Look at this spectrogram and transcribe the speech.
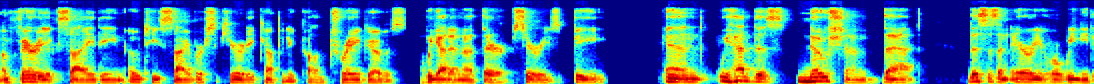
a very exciting OT cybersecurity company called Dragos. We got in at their Series B. And we had this notion that this is an area where we need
